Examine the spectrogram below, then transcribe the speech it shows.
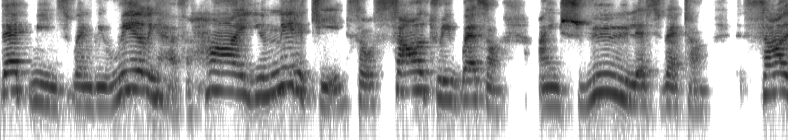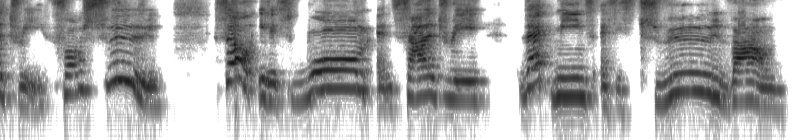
That means when we really have a high humidity, so sultry weather, ein schwüles Wetter, sultry for schwül. So it is warm and sultry. That means es ist schwül warm.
